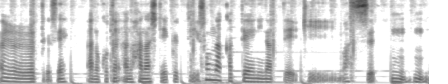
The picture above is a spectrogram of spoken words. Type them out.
う、うってですね、あの、答え、あの、話していくっていう、そんな過程になっていきます。うんうん。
